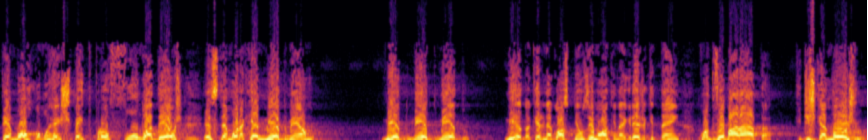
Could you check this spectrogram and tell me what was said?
temor como respeito profundo a Deus, esse temor aqui é medo mesmo. Medo, medo, medo. Medo, aquele negócio que tem uns irmãos aqui na igreja que tem quando vê barata, que diz que é nojo.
